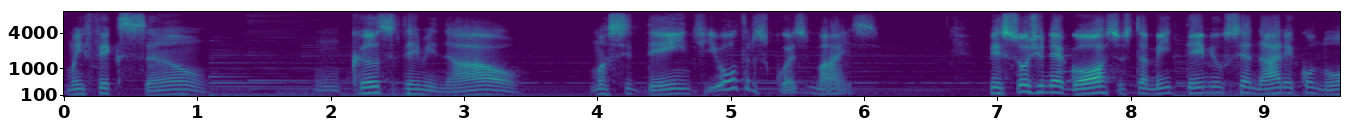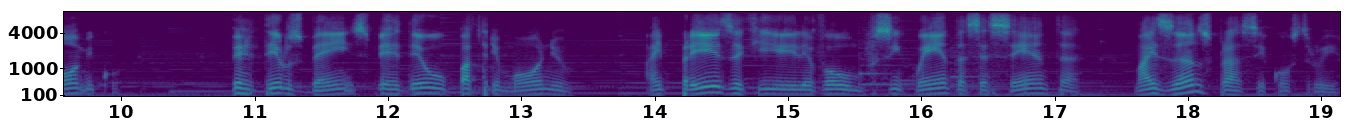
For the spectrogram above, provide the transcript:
uma infecção, um câncer terminal, um acidente e outras coisas mais. Pessoas de negócios também temem o cenário econômico, perder os bens, perder o patrimônio, a empresa que levou 50, 60, mais anos para se construir.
